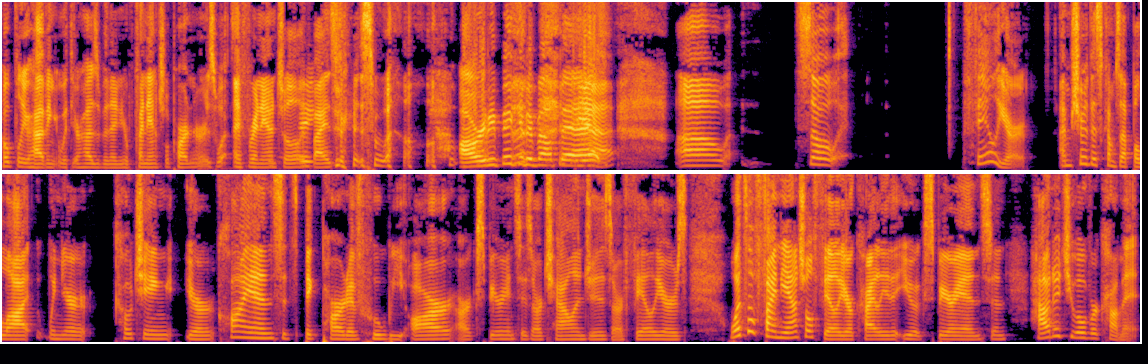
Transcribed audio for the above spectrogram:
hopefully you're having it with your husband and your financial partner as well, a financial advisor as well. Already thinking about that. yeah. Uh, so, failure. I'm sure this comes up a lot when you're coaching your clients. It's a big part of who we are, our experiences, our challenges, our failures. What's a financial failure, Kailei, that you experienced, and how did you overcome it?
